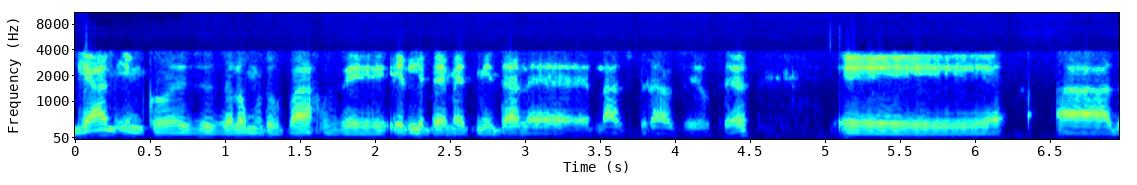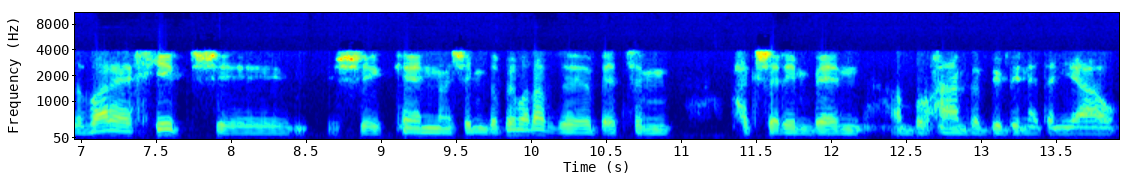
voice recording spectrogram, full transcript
גם אם קורה זה, זה לא מדווח ואין לי באמת מידע להסביר על זה יותר. הדבר היחיד ש, שכן אנשים מדברים עליו זה בעצם הקשרים בין אבורהאן וביבי נתניהו.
